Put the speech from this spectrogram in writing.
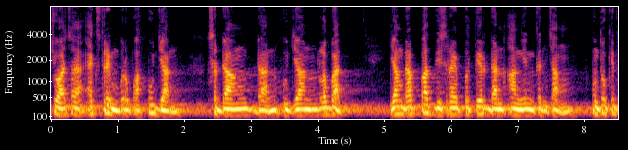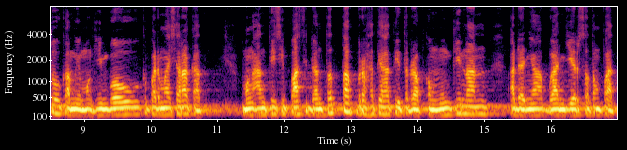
cuaca ekstrim berupa hujan, sedang, dan hujan lebat yang dapat disertai petir dan angin kencang. Untuk itu kami menghimbau kepada masyarakat mengantisipasi dan tetap berhati-hati terhadap kemungkinan adanya banjir setempat,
